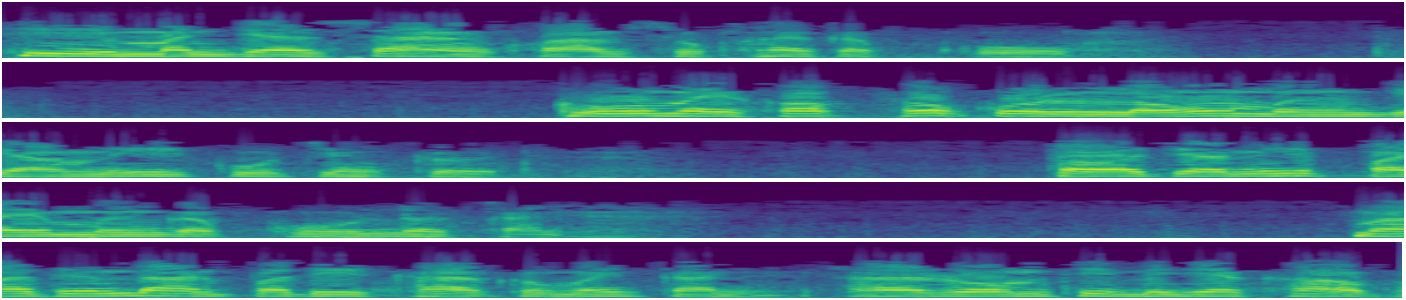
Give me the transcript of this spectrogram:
ที่มันจะสร้างความสุขให้กับกู กูไม่ครบเพราะกูหลงมึงอย่างนี้กูจึงเกิด ต่อจากนี้ไปมึงกับกูเลิกกัน มาถึงด้านปฏิฆาก็เหมือนกัน อารมณ์ที่มันจะเข้าไป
